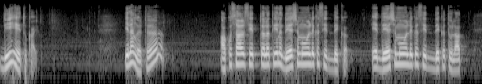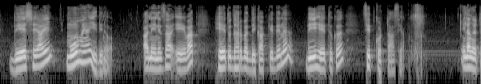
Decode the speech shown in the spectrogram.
දී හේතුකයි. ඊළඟට අකුසල් සිත්වල තියෙන දේශමූලික සිත් දෙක. ඒ දේශමූලික සිත් දෙක තුලත් ද්වේෂයයි මෝහයයි යෙදෙනවා. අනේ නිසා ඒවත් හේතු ධර්ම දෙකක් යෙදෙන දී හේතුක සිත් කොටාසයක්. ඊළඟට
